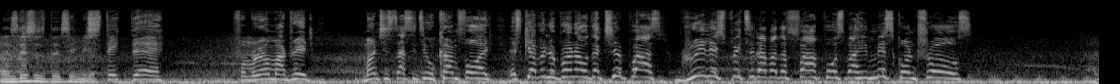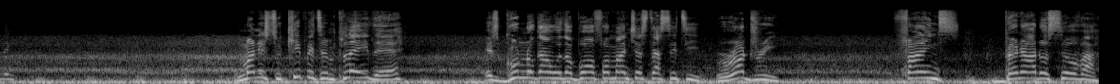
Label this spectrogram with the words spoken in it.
And this is the thing. Mistake there from Real Madrid. Manchester City will come forward. It's Kevin De Bruyne with the chip pass. Grealish picks it up at the far post, but he miscontrols. And they managed to keep it in play there. It's Gundogan with the ball for Manchester City. Rodri finds Bernardo Silva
